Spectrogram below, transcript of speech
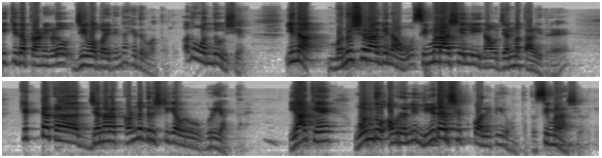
ಮಿಕ್ಕಿದ ಪ್ರಾಣಿಗಳು ಜೀವಭಯದಿಂದ ಹೆದರುವಂಥದ್ದು. ಅದು ಒಂದು ವಿಷಯ. ಇನ್ನು ಮನುಷ್ಯರಾಗಿ ನಾವು ಸಿಂಹರಾಶಿಯಲ್ಲಿ ನಾವು ಜನ್ಮ ತಾಳಿದ್ರೆ ಕೆಟ್ಟ ಕ ಜನರ ಕಣ್ಣ ದೃಷ್ಟಿಗೆ ಅವರು ಗುರಿಯಾಗ್ತಾರೆ. ಯಾಕೆ? ಒಂದು, ಅವರಲ್ಲಿ ಲೀಡರ್ಶಿಪ್ ಕ್ವಾಲಿಟಿ ಇರುವಂಥದ್ದು, ಸಿಂಹರಾಶಿಯವರಿಗೆ.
